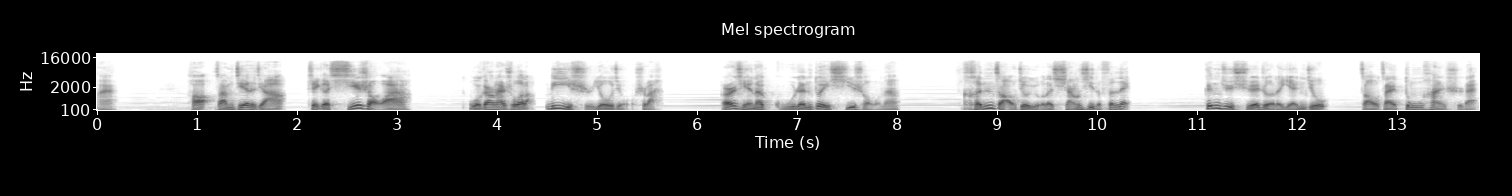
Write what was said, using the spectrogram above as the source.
哎，好，咱们接着讲这个洗手啊。我刚才说了，历史悠久是吧？而且呢，古人对洗手呢，很早就有了详细的分类。根据学者的研究，早在东汉时代，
